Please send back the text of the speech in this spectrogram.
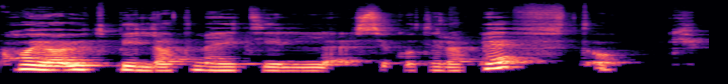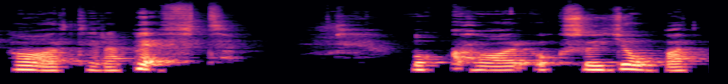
har jag utbildat mig till psykoterapeut och parterapeut och har också jobbat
